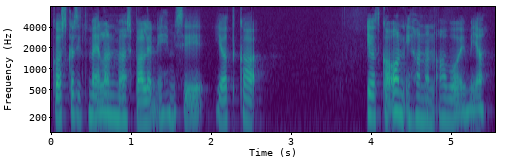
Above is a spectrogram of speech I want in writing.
Koska sitten meillä on myös paljon ihmisiä, jotka, jotka on ihanan avoimia –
